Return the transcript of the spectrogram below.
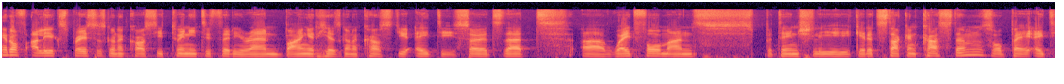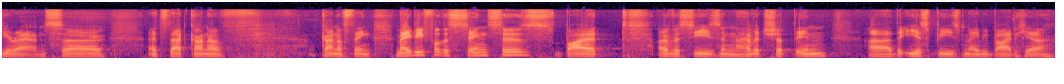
it off AliExpress is going to cost you 20 to 30 Rand. Buying it here is going to cost you 80. So it's that uh, wait four months, potentially get it stuck in customs or pay 80 Rand. So it's that kind of kind of thing. Maybe for the sensors, buy it overseas and have it shipped in. Uh, the ESPs, maybe buy it here.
